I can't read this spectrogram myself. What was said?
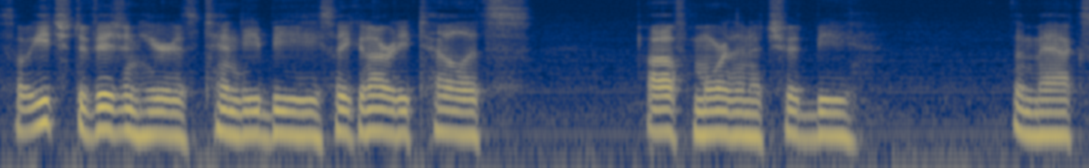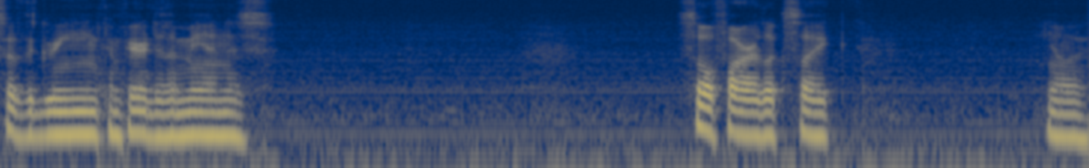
So each division here is 10 dB, so you can already tell it's off more than it should be. The max of the green compared to the min is so far it looks like you know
